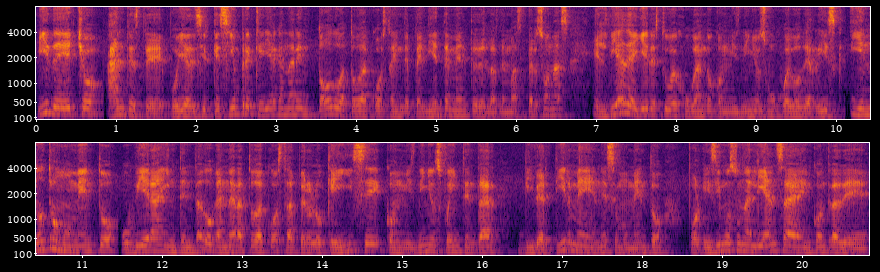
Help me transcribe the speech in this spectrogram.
Y de hecho, antes te voy a decir que siempre quería ganar en todo a toda costa, independientemente de las demás personas. El día de ayer estuve jugando con mis niños un juego de Risk y en otro momento hubiera intentado ganar a toda costa, pero lo que hice con mis niños fue intentar divertirme en ese momento porque hicimos una alianza en contra de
